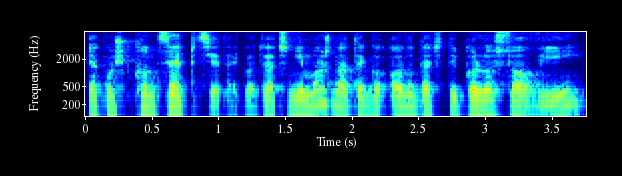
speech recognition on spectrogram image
jakąś koncepcję tego. To znaczy nie można tego oddać tylko losowi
